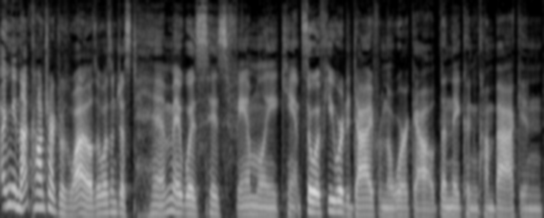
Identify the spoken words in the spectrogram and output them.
I mean, that contract was wild. It wasn't just him, it was his family can't. So if he were to die from the workout, then they couldn't come back. And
